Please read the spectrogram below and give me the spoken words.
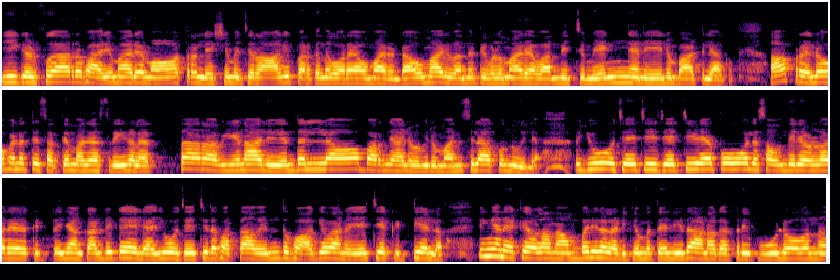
ഈ ഗൾഫുകാരുടെ ഭാര്യമാരെ മാത്രം ലക്ഷ്യം വെച്ച് റാഗി പറക്കുന്ന കുറേ അവന്മാരുണ്ട്. അവന്മാർ വന്നിട്ട് ഇവളുമാരെ വർണിച്ചും എങ്ങനെയും പാട്ടിലാക്കും. ആ പ്രലോഭനത്തെ സത്യം പറഞ്ഞാൽ സ്ത്രീകൾ എത്ര വീണാലും എന്തെല്ലാം പറഞ്ഞാലും ഇവർ മനസ്സിലാക്കുന്നുമില്ല. അയ്യോ ചേച്ചി ചേച്ചിയെ പോലെ സൗന്ദര്യമുള്ളവരെ കിട്ടി ഞാൻ കണ്ടിട്ടേ ഇല്ല അയ്യോ ചേച്ചിയുടെ ഭർത്താവ് എന്ത് ഭാഗ്യവാനോ ചേച്ചിയെ കിട്ടിയല്ലോ. ഇങ്ങനെയൊക്കെയുള്ള നമ്പരുകൾ അടിക്കുമ്പോഴത്തേന് ഇതാണോ കത്രി പൂലോകം എന്ന്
